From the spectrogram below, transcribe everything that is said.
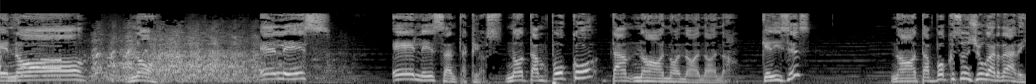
Que no, no. Él es, él es Santa Claus. No, tampoco, tam, no, no, no, no, no. ¿Qué dices? No, tampoco es un sugar daddy.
